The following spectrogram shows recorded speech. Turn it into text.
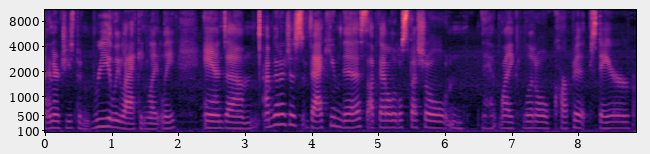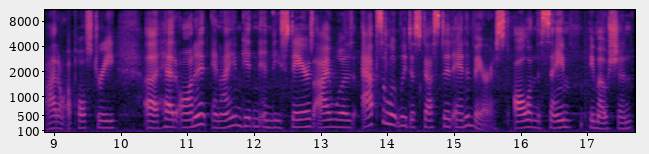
My energy's been really lacking lately. And um, I'm going to just vacuum this. I've got a little special like little carpet stair i don't upholstery uh, head on it and i am getting in these stairs. I was absolutely disgusted and embarrassed all in the same emotion.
